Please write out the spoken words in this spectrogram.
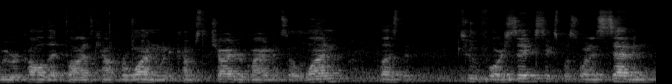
we recall that bonds count for one when it comes to charge requirements, so one plus the two, four, six, six plus one is seven,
